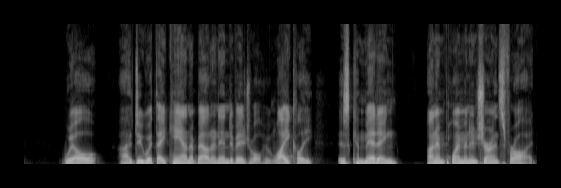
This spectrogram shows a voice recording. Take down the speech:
will uh, do what they can about an individual who likely is committing unemployment insurance fraud.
